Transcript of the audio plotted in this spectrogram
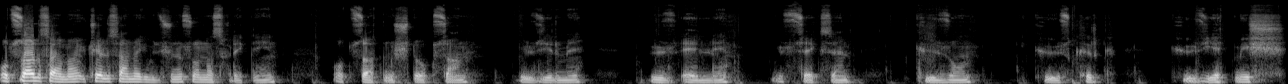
30'arlı sayma, 350 sayma gibi düşünün. Sonuna 0 ekleyin. 30, 60, 90, 120, 150, 180, 210, 240, 270,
